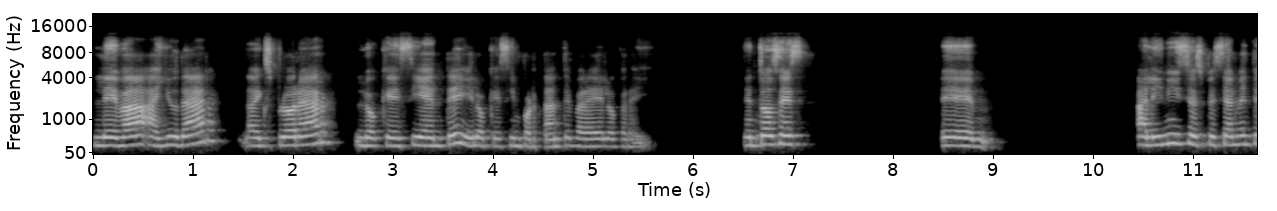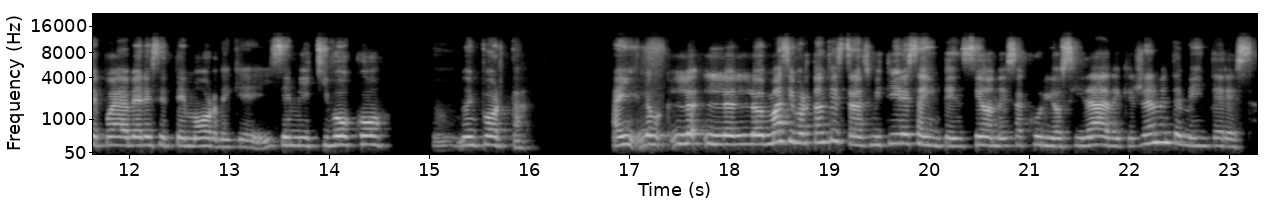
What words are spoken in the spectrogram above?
le va a ayudar a explorar lo que siente y lo que es importante para él o para ella. Entonces, em, al inicio especialmente puede haber ese temor de que se me equivoco, no, importa. Lo, más importante es transmitir esa intención, esa curiosidad de que realmente me interesa.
